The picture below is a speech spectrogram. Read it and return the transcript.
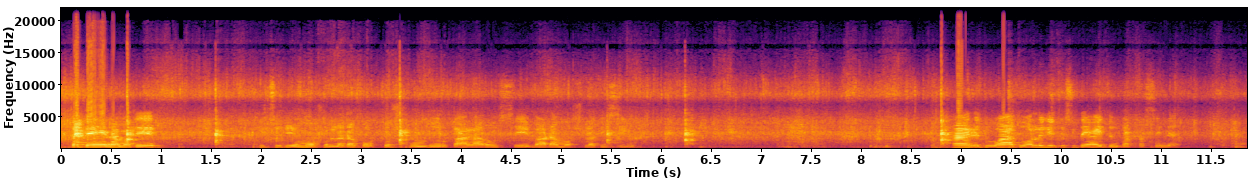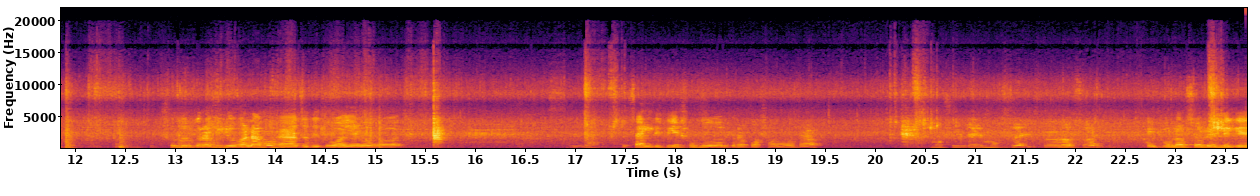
তা দেখেন আমাদের খিচুড়ির মশলাটা কত সুন্দর কালার হচ্ছে বাটা মশলা দিছি। হ্যাঁ রে ধোয়া ধোয়া লেগে কিছু দেখাইতেও পারতাছি না। সুন্দর করে ভিডিও বানাবো হ্যাঁ যদি ধোয়া এরকম হয়। চালটি দিয়ে সুন্দর করে কষাবো আমরা মসুর ডাল মুগ ডাল চাল এই পোলাও চলে লেগে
